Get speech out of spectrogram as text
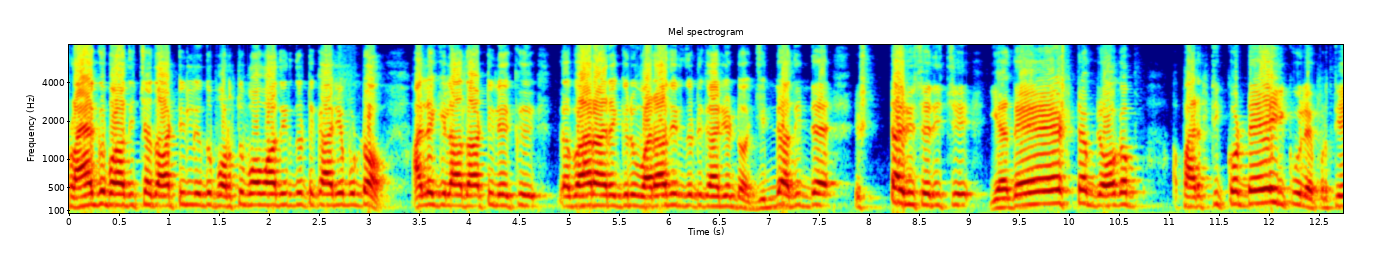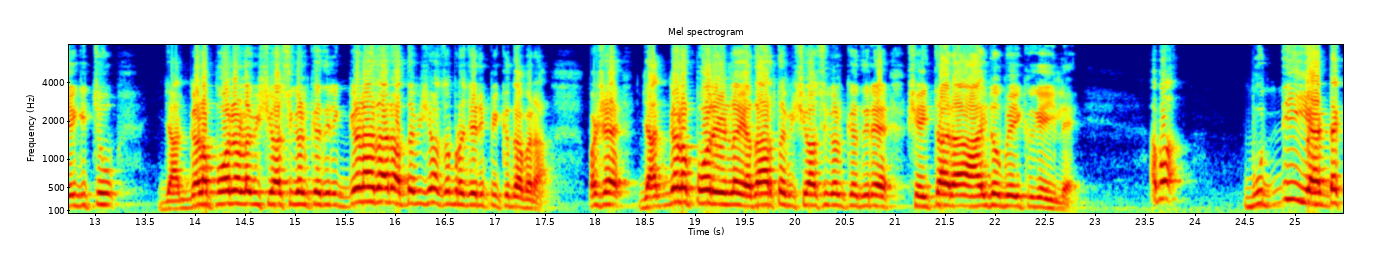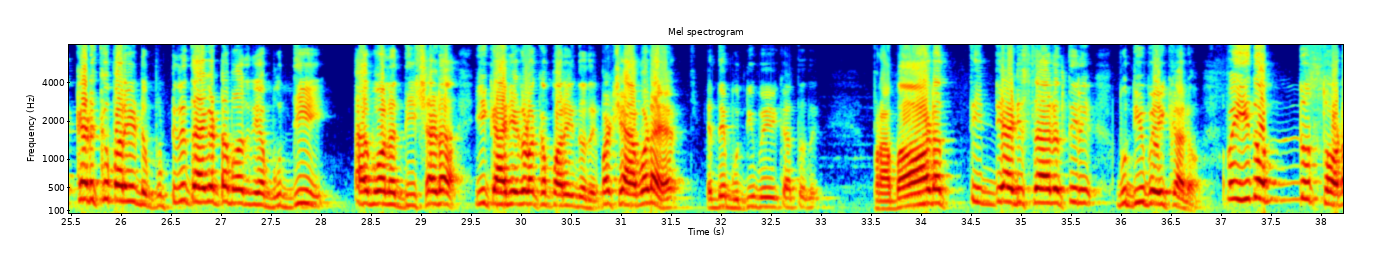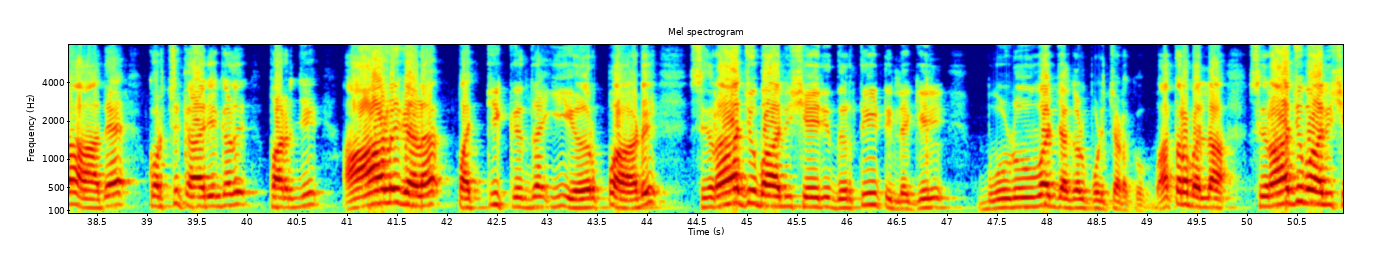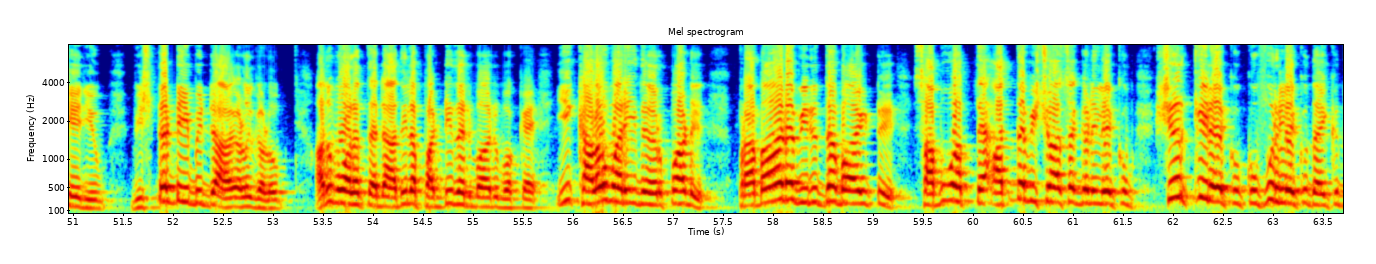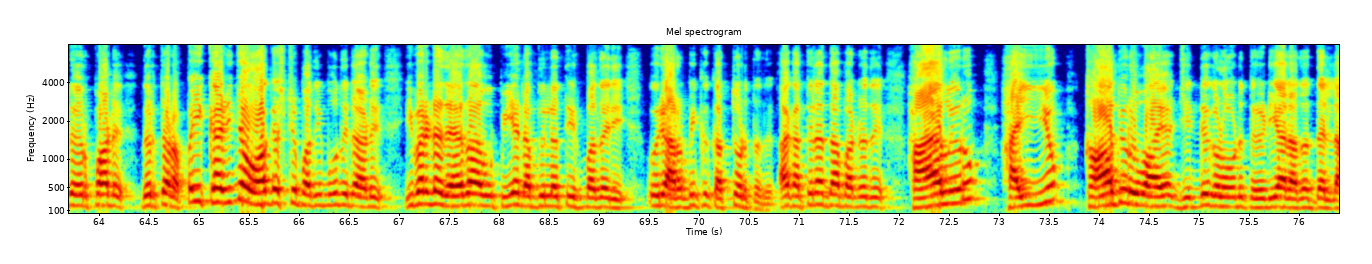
പ്ലാഗ് ബാധിച്ച നാട്ടിൽ നിന്ന് പുറത്തു പോവാതിരുന്നിട്ട് കാര്യമുണ്ടോ? അല്ലെങ്കിൽ ആ നാട്ടിലേക്ക് വേറെ ആരെങ്കിലും വരാതിരുന്നിട്ട് കാര്യമുണ്ടോ? ജിന്ന് അതിന്റെ ഇഷ്ടമനുസരിച്ച് യഥേഷ്ടം രോഗം പരത്തിക്കൊണ്ടേയിരിക്കൂലേ. പ്രത്യേകിച്ചും ഞങ്ങളെപ്പോലെയുള്ള വിശ്വാസികൾക്കെതിരെ ഇങ്ങളേതാനും അന്ധവിശ്വാസം പ്രചരിപ്പിക്കുന്നവരാ. പക്ഷേ ഞങ്ങളെപ്പോലെയുള്ള യഥാർത്ഥ വിശ്വാസികൾക്കെതിരെ ഷെയ്ത്താൻ ആ ആയുധം ഉപയോഗിക്കുകയില്ലേ? അപ്പോൾ ബുദ്ധി ഇടയ്ക്കിടക്ക് പറയുന്നുണ്ട്. പുട്ടിന് തേകട്ട മാതിരിയാ ബുദ്ധി അതുപോലെ ദിഷട ഈ കാര്യങ്ങളൊക്കെ പറയുന്നത്. പക്ഷെ അവിടെ എന്തേ ബുദ്ധി ഉപയോഗിക്കാത്തത്? പ്രമാണത്തിന്റെ അടിസ്ഥാനത്തിൽ ബുദ്ധി ഉപയോഗിക്കാമല്ലോ അപ്പോൾ ഇതൊന്നും തൊടാതെ കുറച്ച് കാര്യങ്ങൾ പറഞ്ഞ് ആളുകളെ പറ്റിക്കുന്ന ഈ ഏർപ്പാട് സിറാജു ബാലുശ്ശേരി നിർത്തിയിട്ടില്ലെങ്കിൽ മുഴുവൻ ഞങ്ങൾ പൊളിച്ചടക്കും. മാത്രമല്ല സിറാജു മാലിശ്ശേരിയും വിഷ്ണു ടീമിന്റെ ആളുകളും അതുപോലെ തന്നെ അതിലെ പണ്ഡിതന്മാരുമൊക്കെ ഈ കളവ് പറയുന്ന ഏർപ്പാട് പ്രമാണവിരുദ്ധമായിട്ട് സമൂഹത്തെ അന്ധവിശ്വാസങ്ങളിലേക്കും ഷിർക്കിലേക്കും കുഫറിലേക്കും നയിക്കുന്ന ഏർപ്പാട് നിർത്തണം. അപ്പം ഈ കഴിഞ്ഞ ഓഗസ്റ്റ് പതിമൂന്നിനാണ് ഇവരുടെ നേതാവ് പി എൻ അബ്ദുൽ ലത്തീഫ് മദനി ഒരു അറബിക്ക് കത്ത് കൊടുത്തത് ആ കത്തിലെന്താ പറഞ്ഞത്? ഹാലിറും ഹയ്യും കാതിറുമായ ജിന്നുകളോട് തേടിയാൽ അതെന്തല്ല?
